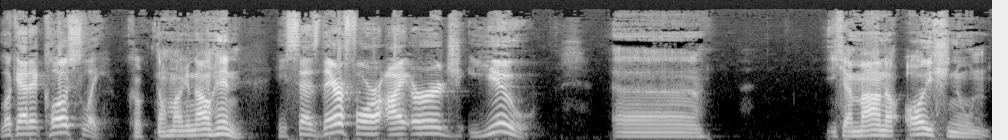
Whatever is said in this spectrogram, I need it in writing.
Look at it closely. Guckt noch mal genau hin. He says, Therefore, I urge you. Äh, ich ermahne euch nun.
